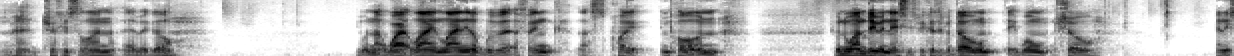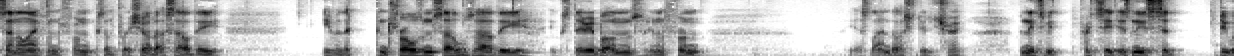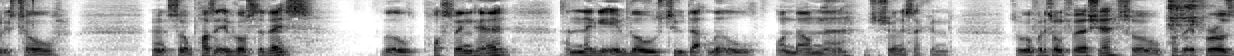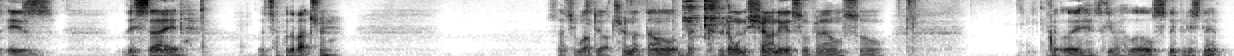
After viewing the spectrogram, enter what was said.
Right, trick is to line, there we go. You want that white line lining up with it, I think. That's quite important. If you wonder why I'm doing this, it's because if I don't, it won't show any sign of life on the front, because I'm pretty sure that's how the, either the controls themselves or the exterior buttons in the front. Yes, line door should do the trick. It needs to be pretty, it just needs to do what it's told. Right, so positive goes to this little plus thing here, and negative goes to that little one down there, which I'll show in a second. So we'll go for this one first, yeah? So positive for us is this side, the top of the battery. So actually what I'll do, I'll trim that down a little bit because we don't want it shining against something else. So quickly, let's give it a little snippety snip.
